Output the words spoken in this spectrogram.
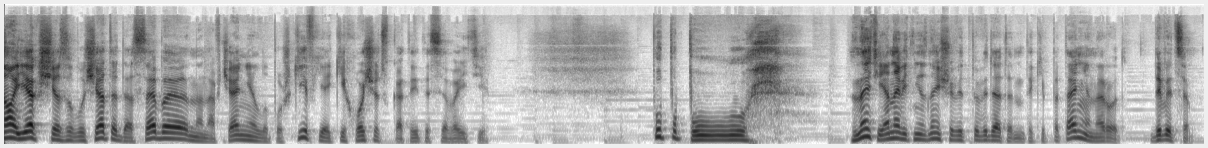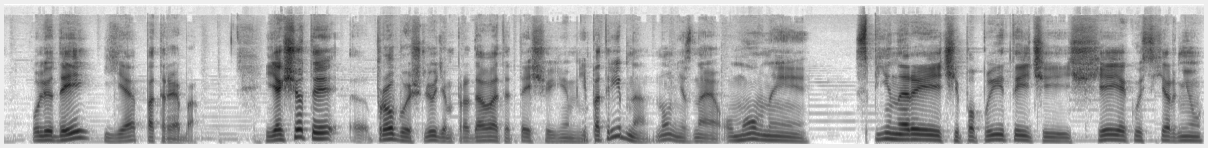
Ну а як ще залучати до себе на навчання лопушків, які хочуть вкатитися в ІТ? Пу-пу-пу. Знаєте, я навіть не знаю, що відповідати на такі питання, народ. Дивіться, у людей є потреба. Якщо ти е, пробуєш людям продавати те, що їм не потрібно, ну не знаю, умовні спінери, чи попити, чи ще якусь херню.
